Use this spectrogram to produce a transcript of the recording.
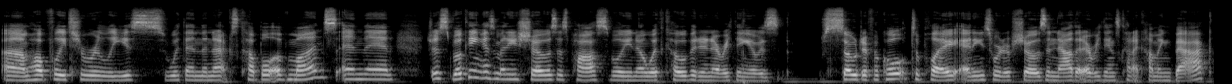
Um, hopefully to release within the next couple of months, and then just booking as many shows as possible. You know, with COVID and everything, it was so difficult to play any sort of shows and now that everything's kind of coming back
